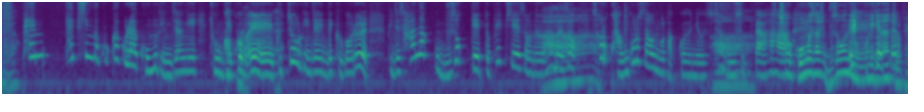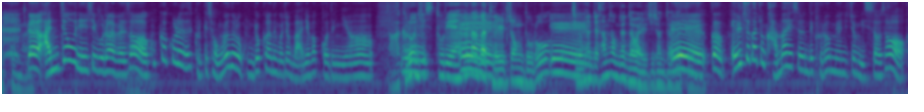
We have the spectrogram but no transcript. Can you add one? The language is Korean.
펩시인가 코카콜라의 곰을 굉장히 좋은. 백곰, 예, 예, 네. 그쪽으로 굉장히 있는데 그거를 굉장히 사납고 무섭게 또 펩시에서는 아. 하면서 서로 광고로 싸우는 걸 봤거든요. 그래서 참 아, 우습다. 그쵸. 곰은 사실 무서운 동물이긴 하죠. 백곰은. 그러니까 안 좋은 인식으로 하면서 코카콜라에 대해서 그렇게 정면으로 공격하는 걸 좀 많이 봤거든요. 아 그런 음. 히스토리의 예. 하나가 될 정도로 예. 지금 현재 삼성전자와 LG전자가 예, 좀 그러니까 LG가 좀 가만히 있었는데 그런 면이 좀 있어서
